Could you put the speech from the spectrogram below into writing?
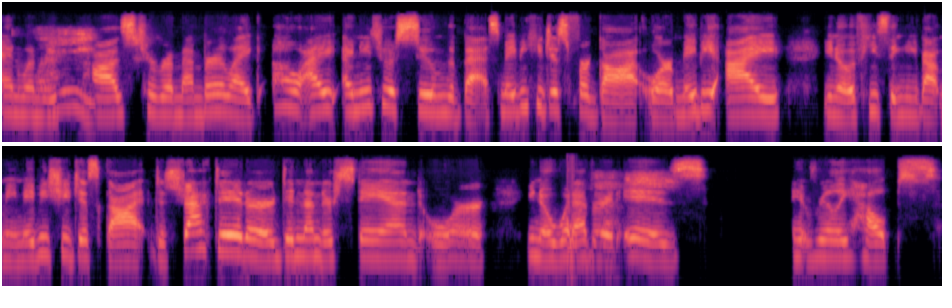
And when right. we pause to remember, like, oh, I, I need to assume the best. Maybe he just forgot, or maybe I, you know, if he's thinking about me, maybe she just got distracted or didn't understand, or, you know, whatever yes. it is, it really helps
